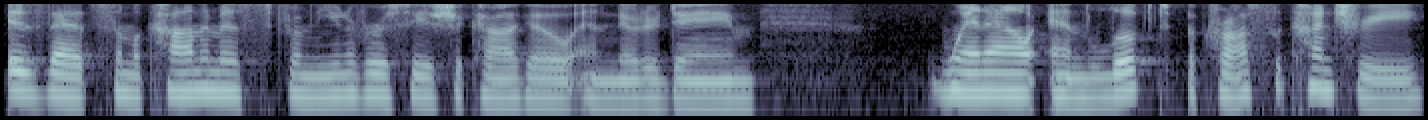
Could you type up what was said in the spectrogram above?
is that some economists from the University of Chicago and Notre Dame went out and looked across the country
